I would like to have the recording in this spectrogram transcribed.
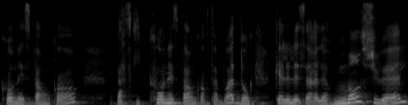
connaissent pas encore, parce qu'ils ne connaissent pas encore ta boîte. Donc, quel est le salaire mensuel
